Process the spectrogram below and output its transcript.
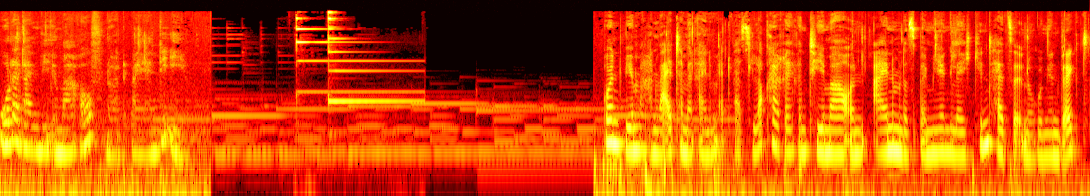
oder dann wie immer auf nordbayern.de. Und wir machen weiter mit einem etwas lockereren Thema und einem, das bei mir gleich Kindheitserinnerungen weckt.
